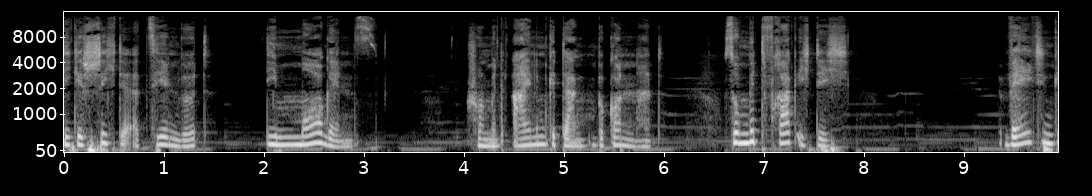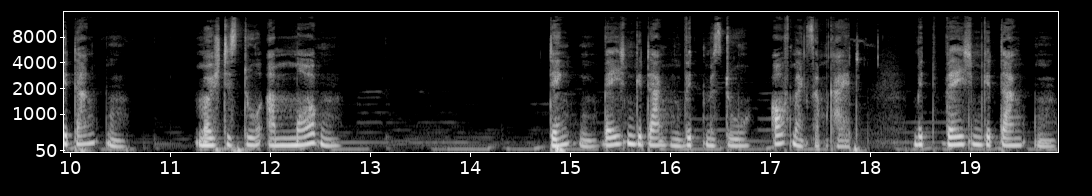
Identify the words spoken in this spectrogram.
die Geschichte erzählen wird, die morgens schon mit einem Gedanken begonnen hat. Somit frage ich dich, welchen Gedanken möchtest du am Morgen denken? Welchen Gedanken widmest du Aufmerksamkeit? Mit welchem Gedanken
